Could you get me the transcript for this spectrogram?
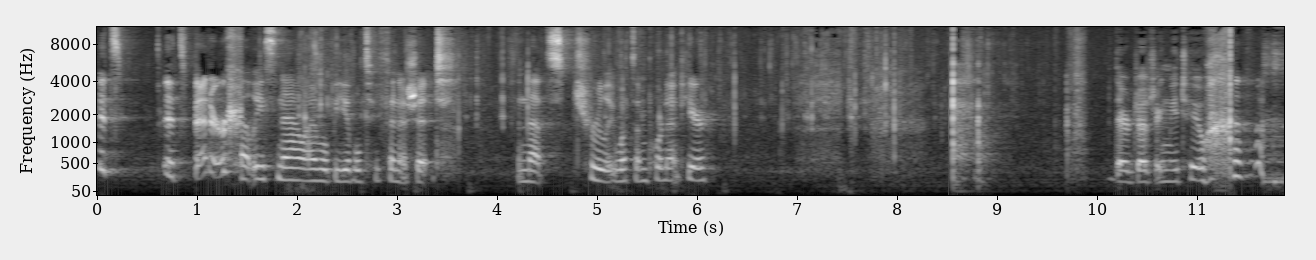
It's it's better. At least now I will be able to finish it. And that's truly what's important here. They're judging me too.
